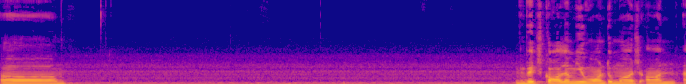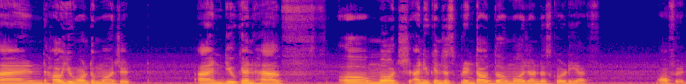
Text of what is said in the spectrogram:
Um, which column you want to merge on and how you want to merge it. And you can have a merge and you can just print out the merge underscore df of it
